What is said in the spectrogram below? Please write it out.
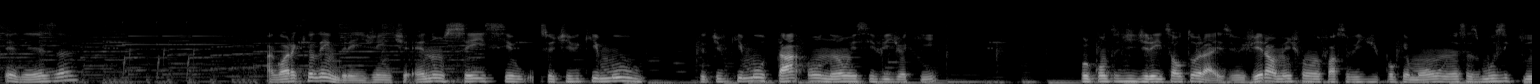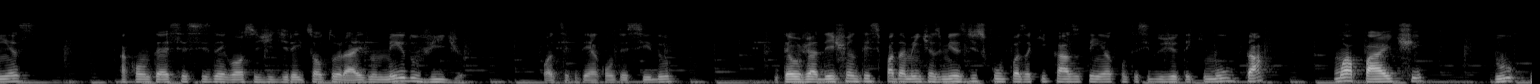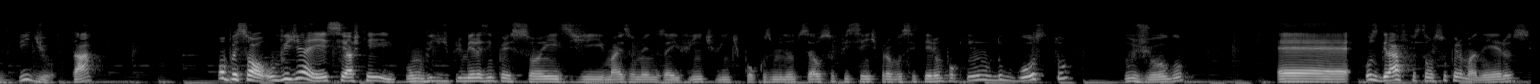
Beleza. Agora que eu lembrei, gente, eu não sei se eu, se eu tive que eu tive que multar ou não esse vídeo aqui por conta de direitos autorais. Eu geralmente quando eu faço vídeo de Pokémon, nessas musiquinhas acontece esses negócios de direitos autorais no meio do vídeo. Pode ser que tenha acontecido. Então eu já deixo antecipadamente as minhas desculpas aqui caso tenha acontecido de eu ter que multar uma parte do vídeo, tá? Bom, pessoal, o vídeo é esse. Acho que um vídeo de primeiras impressões de mais ou menos aí 20, 20 e poucos minutos é o suficiente para vocês terem um pouquinho do gosto do jogo. É... Os gráficos estão super maneiros,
